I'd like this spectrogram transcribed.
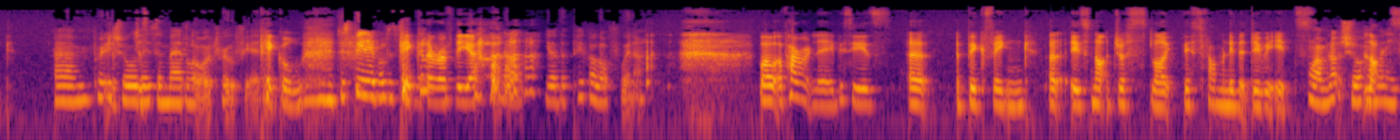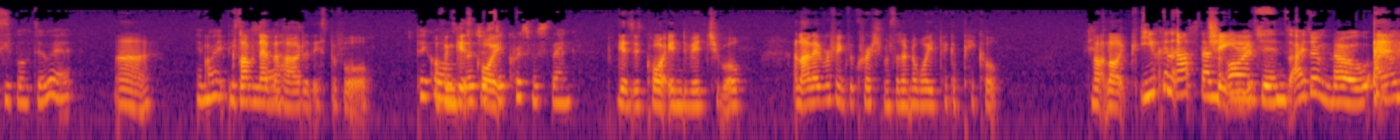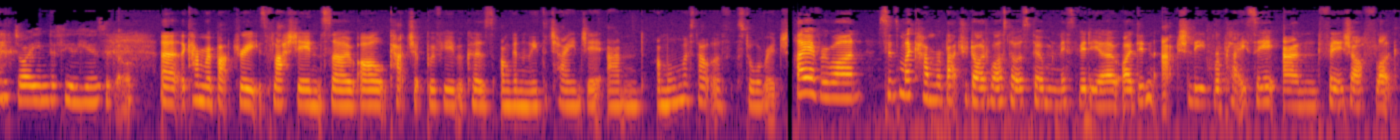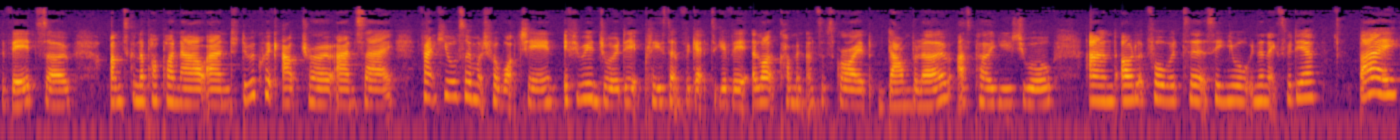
I'm pretty Just- sure just there's a medal or a trophy. I Pickle. Just being able to Pickler of the year. No, you're the pickle off winner. Well, apparently this is a, a big thing. Uh, it's not just like this family that do it. It's Well, I'm not sure how many people do it. uh, It might be. because I've never us. heard of this before. Pickles I think it's quite- a Christmas thing. Because it's quite individual. And like everything for Christmas, I don't know why you'd pick a pickle. Not like You can ask them Cheese. the origins. I don't know. I only joined a few years ago. uh, the camera battery is flashing, so I'll catch up with you because I'm going to need to change it and I'm almost out of storage. Hi everyone! Since my camera battery died whilst I was filming this video, I didn't actually replace it and finish off like the vid, so I'm just going to pop on now and do a quick outro and say thank you all so much for watching. If you enjoyed it, please don't forget to give it a like, comment and subscribe down below as per usual and I'll look forward to seeing you all in the next video. Bye!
